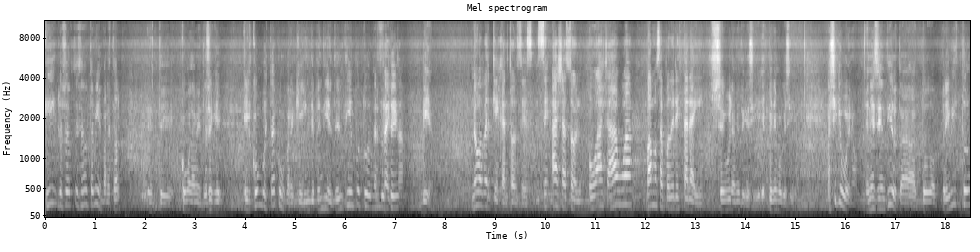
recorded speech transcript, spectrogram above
y los artesanos también van a estar este, cómodamente. O sea que el combo está como para que independiente del tiempo todo el mundo Perfecto. esté bien. No va a haber queja entonces. Se haya sol o haya agua, vamos a poder estar ahí. Seguramente que sí, esperemos que sí. Así que bueno, en ese sentido está todo previsto.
